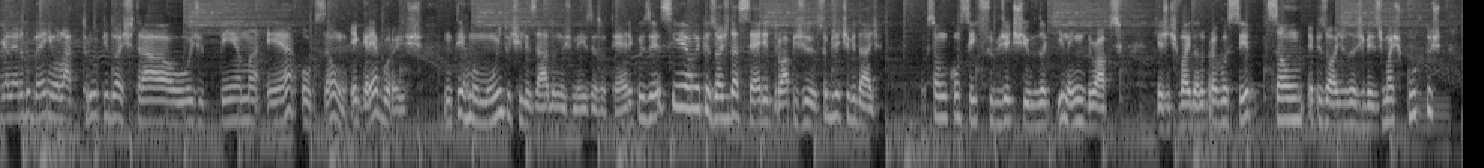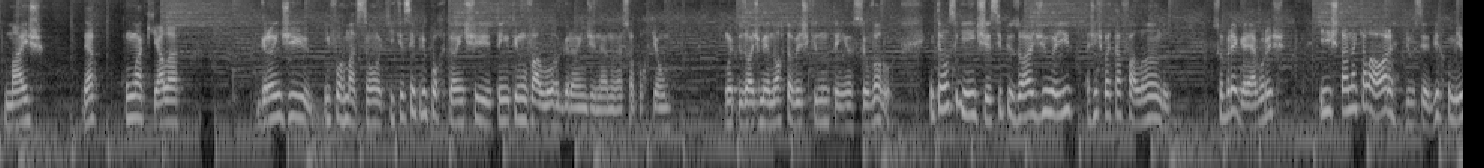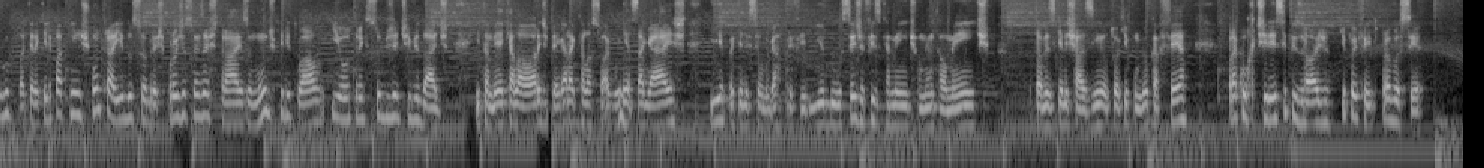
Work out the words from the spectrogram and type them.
Galera do bem, olá, trupe do astral. Hoje o tema é, ou são, egrégoras, um termo muito utilizado nos meios esotéricos. Esse é um episódio da série Drops de Subjetividade. São conceitos subjetivos aqui, nem drops, que a gente vai dando para você. São episódios às vezes mais curtos, mas né, com aquela grande informação aqui que é sempre importante, tem, tem um valor grande, né? Não é só porque é um um episódio menor talvez que não tenha seu valor. Então é o seguinte, esse episódio aí a gente vai estar tá falando sobre egrégoras e está naquela hora de você vir comigo bater aquele papinho descontraído sobre as projeções astrais, o mundo espiritual e outras subjetividades. E também aquela hora de pegar aquela sua aguinha sagaz e ir para aquele seu lugar preferido, seja fisicamente ou mentalmente, talvez aquele chazinho, eu tô aqui com o meu café, para curtir esse episódio que foi feito para você.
